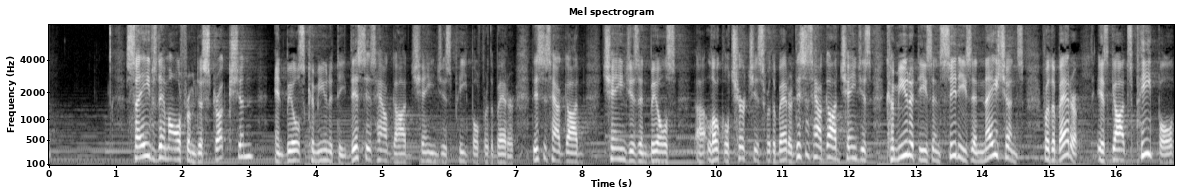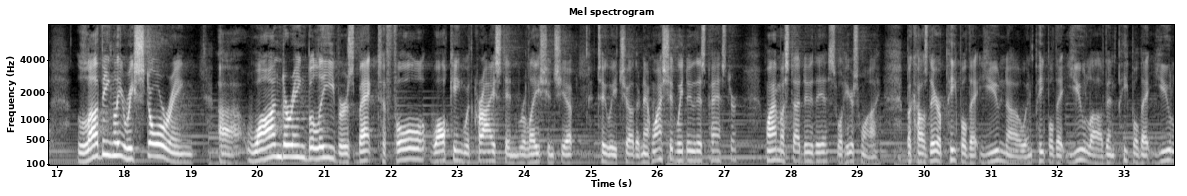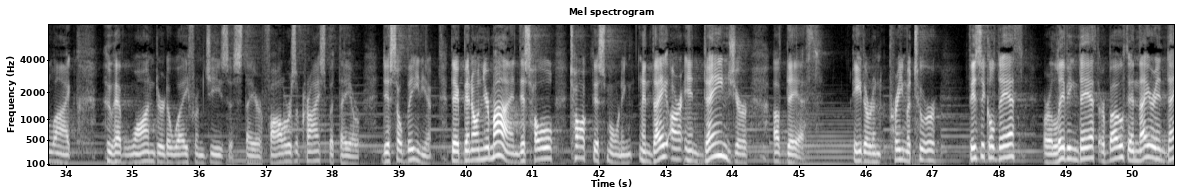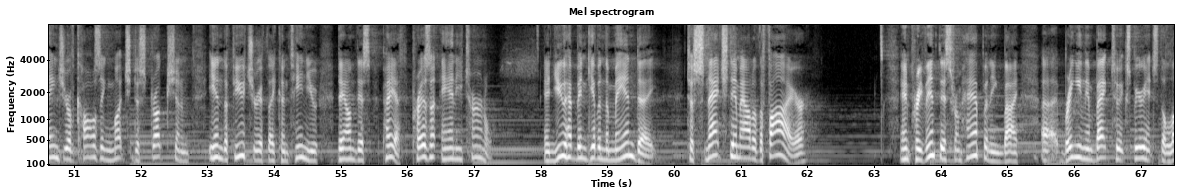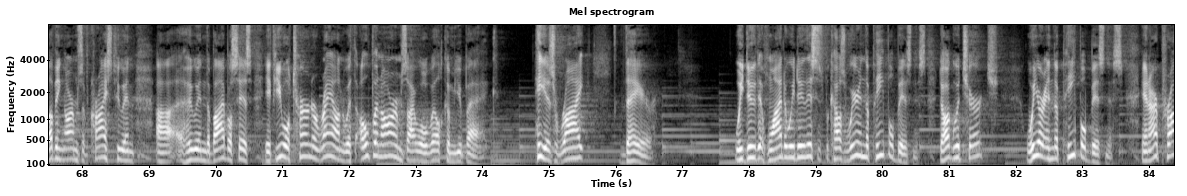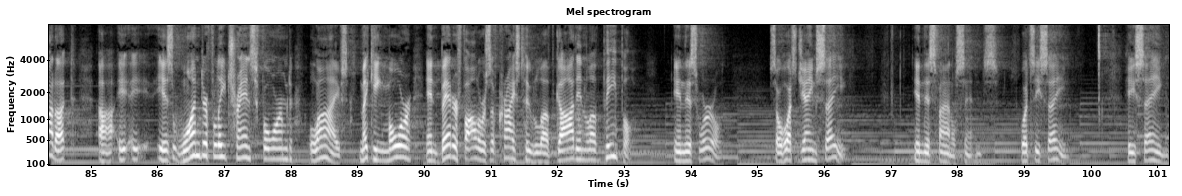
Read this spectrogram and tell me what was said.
saves them all from destruction and builds community. This is how God changes people for the better. This is how God changes and builds uh, local churches for the better. This is how God changes communities and cities and nations for the better. Is God's people lovingly restoring uh, wandering believers back to full walking with Christ in relationship to each other. Now, why should we do this, Pastor? Why must I do this? Well, here's why. Because there are people that you know, and people that you love, and people that you like who have wandered away from Jesus. They are followers of Christ, but they are disobedient. They've been on your mind this whole talk this morning, and they are in danger of death, either in premature physical death or a living death or both, and they are in danger of causing much destruction in the future if they continue down this path, present and eternal. And you have been given the mandate to snatch them out of the fire and prevent this from happening by uh, bringing them back to experience the loving arms of Christ, who in, uh, who in the Bible says, If you will turn around with open arms, I will welcome you back. He is right there. We do that. Why do we do this? It's because we're in the people business. Dogwood Church, we are in the people business. And our product uh, is wonderfully transformed lives, making more and better followers of Christ who love God and love people in this world. So, what's James saying in this final sentence? What's he saying? He's saying,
